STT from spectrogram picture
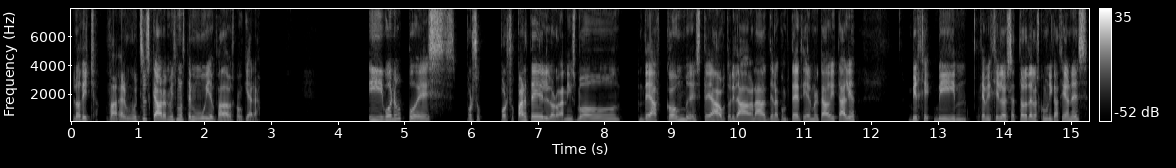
Lo dicho, va a haber muchos que ahora mismo estén muy enfadados con Kiara. Y bueno, pues por su, por su parte, el organismo de AFCOM, este, Autoridad de la Competencia y el Mercado de Italia, que vigila el sector de las comunicaciones,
